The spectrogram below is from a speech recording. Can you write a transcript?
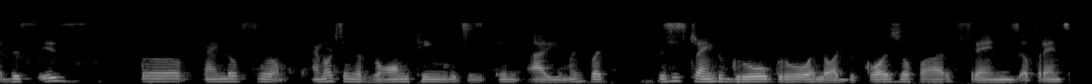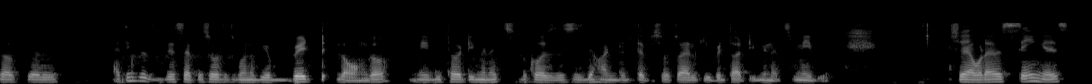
this is a kind of uh, i'm not saying a wrong thing which is in our humans but this is trying to grow grow a lot because of our friends a friend circle i think this, this episode is going to be a bit longer maybe 30 minutes because this is the 100th episode so i'll keep it 30 minutes maybe. So yeah what i was saying is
